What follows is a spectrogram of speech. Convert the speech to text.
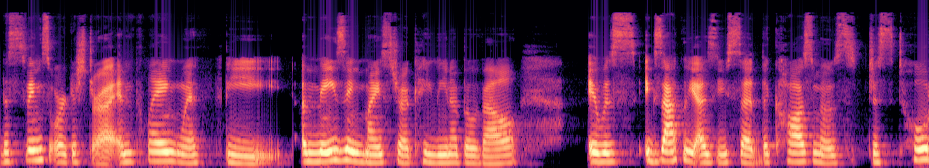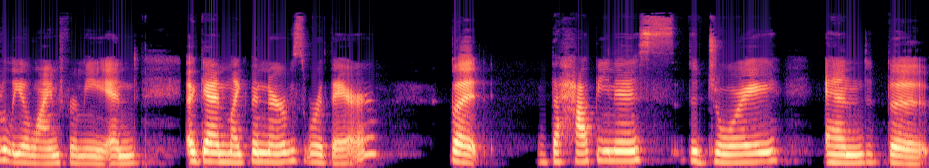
the Sphinx Orchestra and playing with the amazing maestra, Kalena Bovell, it was exactly as you said, the cosmos just totally aligned for me. And again, like the nerves were there, but the happiness, the joy, and the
